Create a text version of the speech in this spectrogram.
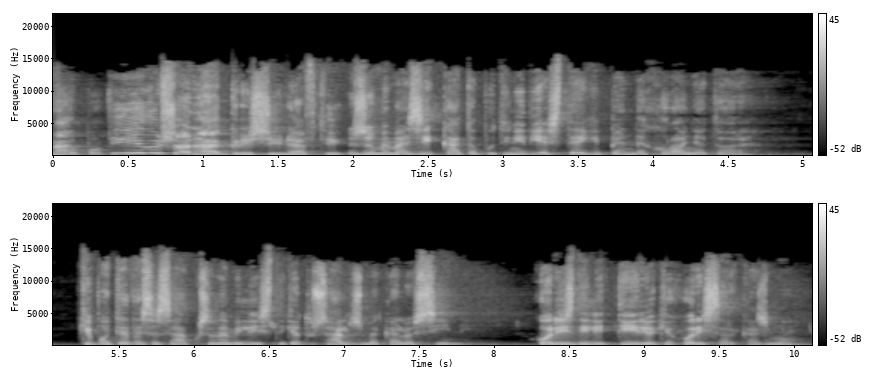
άνθρωπο. Μα, τι είδους ανάκριση είναι αυτή; Ζούμε μαζί κάτω από την ίδια στέγη πέντε χρόνια τώρα. Και ποτέ δεν σας άκουσα να μιλήσετε για τους άλλους με καλοσύνη. Χωρίς δηλητήριο και χωρίς σαρκασμό.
